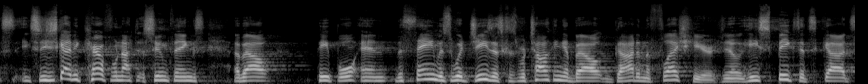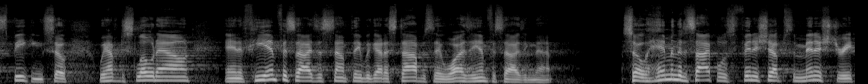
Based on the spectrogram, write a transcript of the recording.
so you just got to be careful not to assume things about people. And the same is with Jesus, because we're talking about God in the flesh here. You know, He speaks, it's God speaking. So we have to slow down. And if He emphasizes something, we got to stop and say, why is He emphasizing that? So him and the disciples finish up some ministry,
